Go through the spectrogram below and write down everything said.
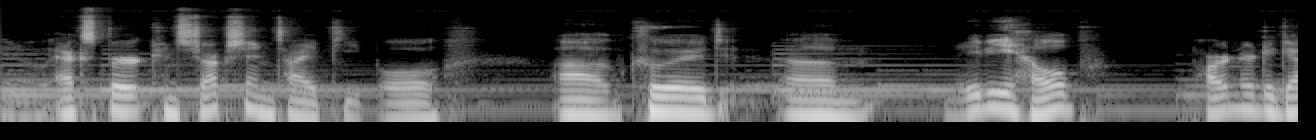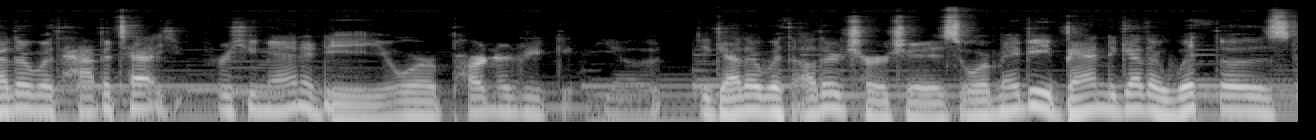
you know expert construction type people uh, could um, maybe help partner together with Habitat for Humanity or partner to, you know, together with other churches or maybe band together with those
